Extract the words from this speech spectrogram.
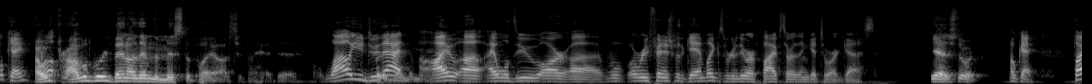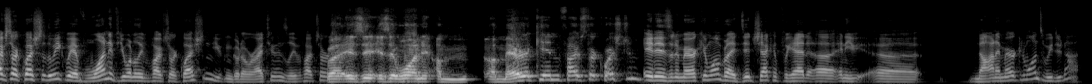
Okay. I would well, probably bet on them to miss the playoffs if I had to. while you do that, down to me. I uh, I will do our. Uh, we'll, are we finished with gambling? Because we're gonna do our five star, then get to our guest. Yeah, let's do it. Okay. Five star question of the week. We have one. If you want to leave a five star question, you can go to our iTunes, leave a five star. But is it is it one um, American five star question? It is an American one, but I did check if we had uh, any uh, non American ones. We do not.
